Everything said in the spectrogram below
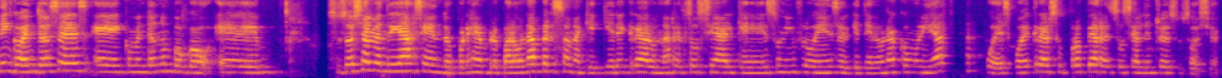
Nico, entonces, eh, comentando un poco, eh, su social vendría siendo, por ejemplo, para una persona que quiere crear una red social, que es un influencer, que tiene una comunidad, pues puede crear su propia red social dentro de su social.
